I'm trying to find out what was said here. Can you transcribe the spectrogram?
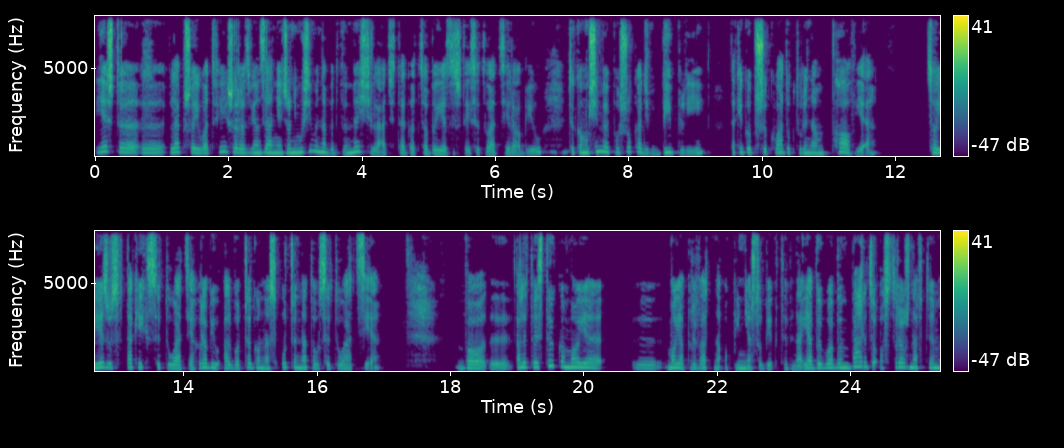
jeszcze y, lepsze i łatwiejsze rozwiązanie, że nie musimy nawet wymyślać tego, co by Jezus w tej sytuacji robił, mhm. tylko musimy poszukać w Biblii takiego przykładu, który nam powie, co Jezus w takich sytuacjach robił albo czego nas uczy na tą sytuację bo, y, ale to jest tylko moje, y, moja prywatna opinia subiektywna. Ja byłabym bardzo ostrożna w tym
